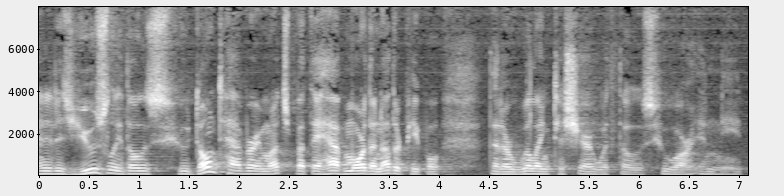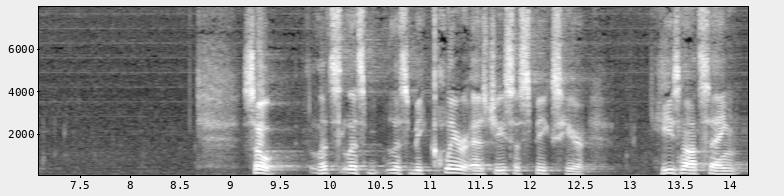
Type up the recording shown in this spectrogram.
And it is usually those who don't have very much, but they have more than other people, that are willing to share with those who are in need. So let's, let's, let's be clear as Jesus speaks here. He's not saying,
